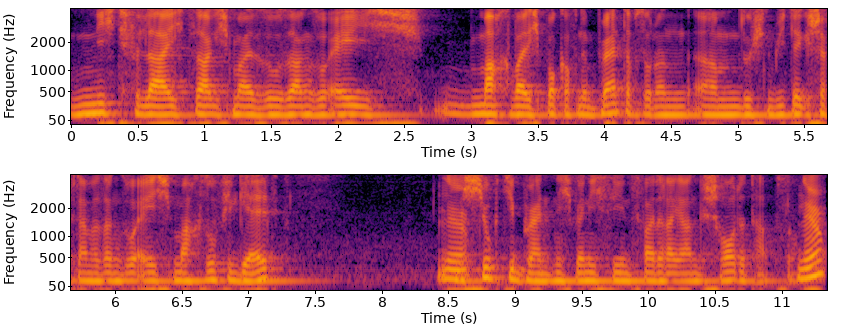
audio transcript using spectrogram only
nicht vielleicht, sage ich mal so, sagen so, ey, ich mache, weil ich Bock auf eine Brand habe, sondern ähm, durch ein Retail-Geschäft einfach sagen so, ey, ich mache so viel Geld. Ja. Ich juckt die Brand nicht, wenn ich sie in zwei, drei Jahren geschrottet habe. So. ja,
